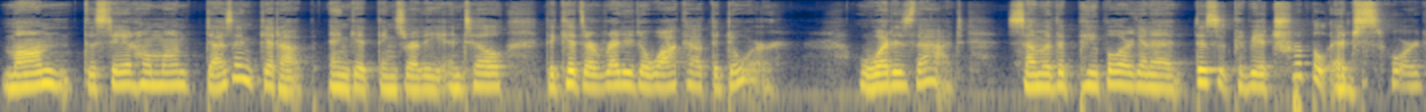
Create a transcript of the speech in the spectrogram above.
mom, the stay-at-home mom doesn't get up and get things ready until the kids are ready to walk out the door. What is that? Some of the people are going to, this could be a triple edged sword.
